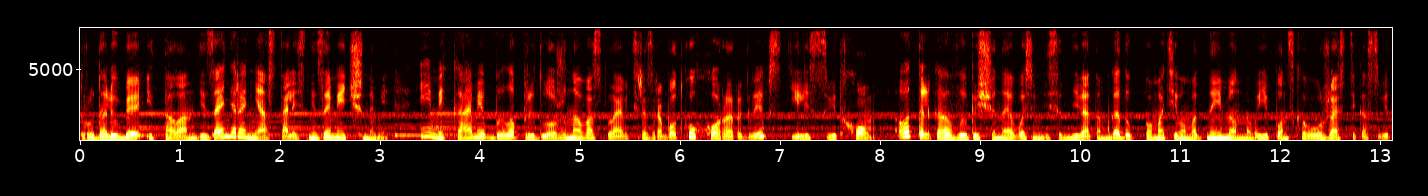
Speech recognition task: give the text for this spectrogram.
Трудолюбие и талант дизайнера не остались незамеченными, и Миками было предложено возглавить разработку хоррор-игры в стиле Sweet Home. Вот только выпущенная в 1989 году по мотивам одноименного японского ужастика Sweet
